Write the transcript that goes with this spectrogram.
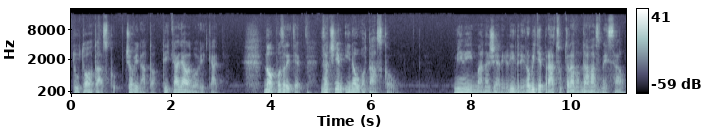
túto otázku. Čo vy na to? Týkať alebo vykať? No, pozrite, začnem inou otázkou. Milí manažeri, lídri, robíte prácu, ktorá vám dáva zmysel?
